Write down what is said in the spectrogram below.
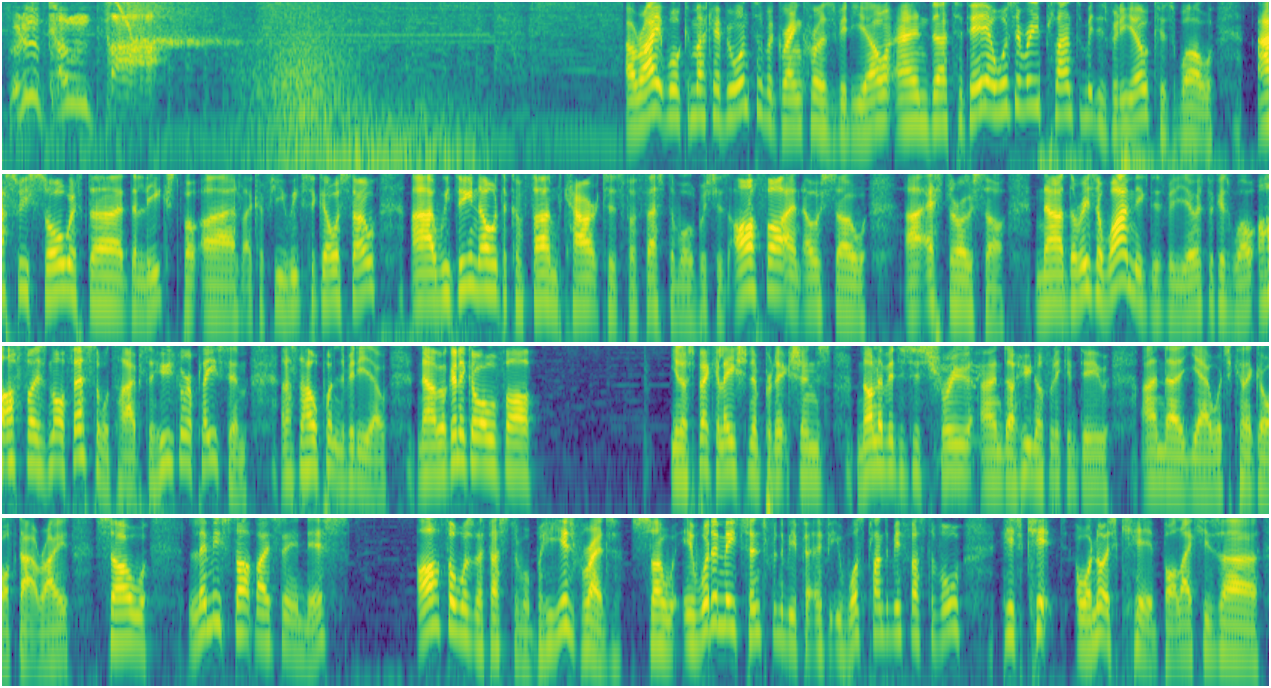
フルカウンター Alright, welcome back everyone to the Grand Cross video, and uh, today I wasn't really planning to make this video, because, well, as we saw with the, the leaks uh, like a few weeks ago or so, uh, we do know the confirmed characters for Festival, which is Arthur and also uh, Estarossa. Now, the reason why I'm making this video is because, well, Arthur is not Festival type, so who's going to replace him? And that's the whole point of the video. Now, we're going to go over you know, speculation and predictions. None of it is true, and uh, who knows what he can do. And uh, yeah, we're just kind of go off that, right? So let me start by saying this. Arthur was a festival, but he is red, so it would have made sense for him to be if he was planned to be a festival. His kit, or not his kit, but like his uh,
